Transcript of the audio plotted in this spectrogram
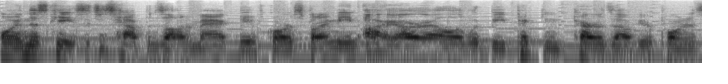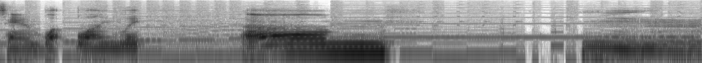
Well, in this case, it just happens automatically, of course, but I mean, IRL, it would be picking cards out of your opponent's hand bl blindly. Um... Hmm...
